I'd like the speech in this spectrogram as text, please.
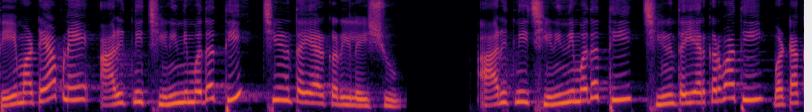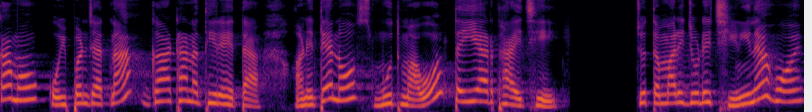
તે માટે આપણે આ રીતની છીણીની મદદથી છીણ તૈયાર કરી લઈશું. આ રીતની છીણીની મદદથી છીણ તૈયાર કરવાથી બટાકામાં કોઈપણ જાતના ગાંઠા નથી રહેતા અને તેનો સ્મૂથ માવો તૈયાર થાય છે. જો તમારી જોડે છીણી ના હોય,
